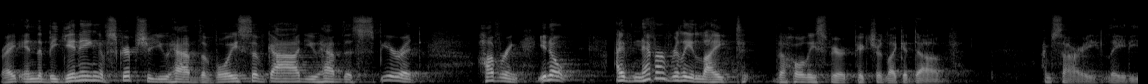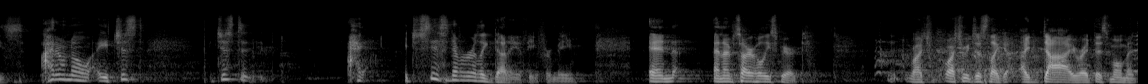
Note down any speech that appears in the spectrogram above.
right? In the beginning of Scripture, you have the voice of God, you have the Spirit hovering. You know, I've never really liked the Holy Spirit pictured like a dove. I'm sorry, ladies. I don't know. It just, just, I, it just has never really done anything for me. And, and I'm sorry, Holy Spirit. Watch, watch me just like I die right this moment.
